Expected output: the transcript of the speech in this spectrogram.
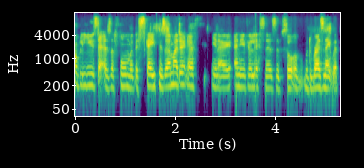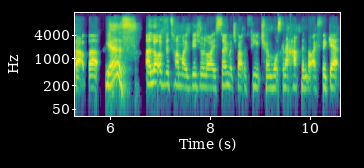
probably used it as a form of escapism. I don't know if you know any of your listeners have sort of would resonate with that, but yes, a lot of the time I visualize so much about the future and what's going to happen that I forget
